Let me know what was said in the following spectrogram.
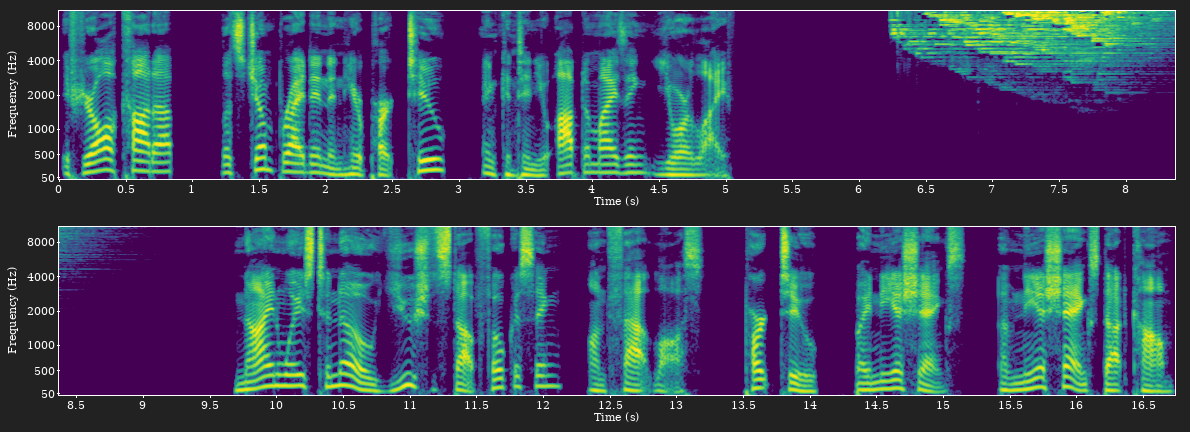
if you're all caught up, let's jump right in and hear part two and continue optimizing your life. Nine Ways to Know You Should Stop Focusing on Fat Loss, Part 2 by Nia Shanks of niashanks.com.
